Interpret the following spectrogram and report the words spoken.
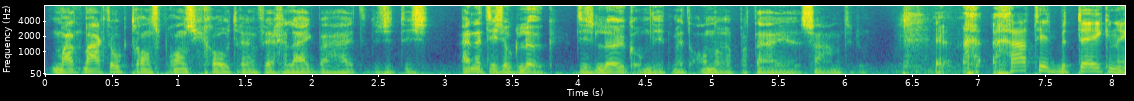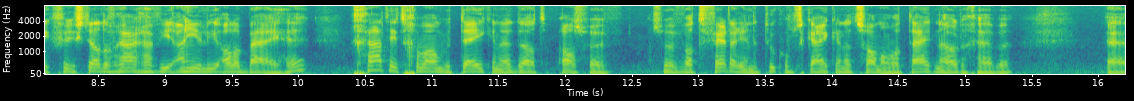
maar het maakt ook transparantie groter en vergelijkbaarheid. Dus het is, en het is ook leuk. Het is leuk om dit met andere partijen samen te doen. Gaat dit betekenen, ik stel de vraag aan jullie allebei. Hè? Gaat dit gewoon betekenen dat als we, als we wat verder in de toekomst kijken, en dat zal nog wat tijd nodig hebben, uh,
